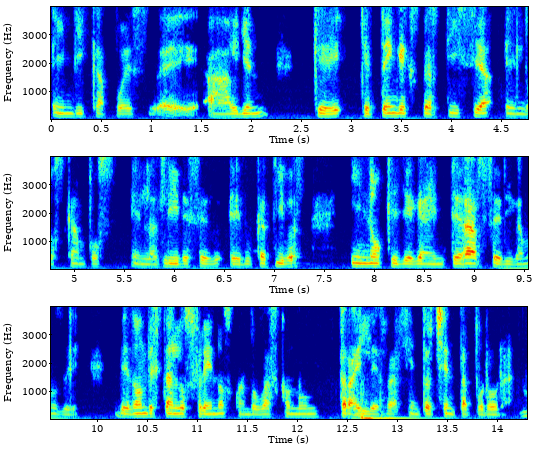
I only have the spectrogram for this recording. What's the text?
indica pues eh, a alguien que, que tenga experticia en los campos, en las lides ed- educativas y no que llegue a enterarse, digamos, de, de dónde están los frenos cuando vas con un tráiler a 180 por hora, ¿no?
